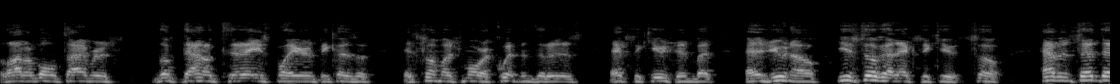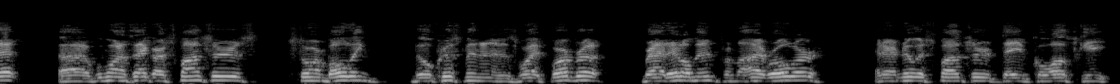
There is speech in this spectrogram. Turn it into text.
a lot of old timers look down at today's players because of it's so much more equipment than it is execution. But as you know, you still got to execute. So, having said that, uh, we want to thank our sponsors, Storm Bowling, Bill Chrisman and his wife Barbara, Brad Edelman from the High Roller, and our newest sponsor, Dave Kowalski.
